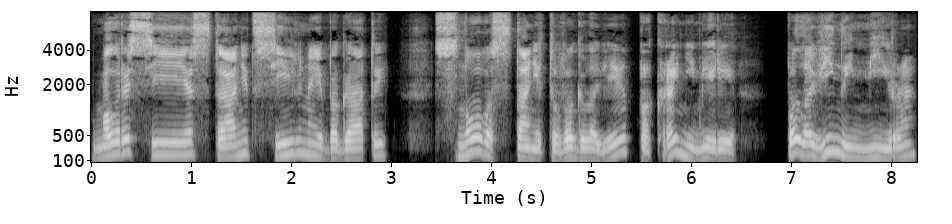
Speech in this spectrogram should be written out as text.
Мол, Россия станет сильной и богатой, снова станет во главе, по крайней мере, половины мира,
